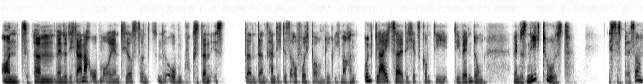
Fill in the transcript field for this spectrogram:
Und ähm, wenn du dich da nach oben orientierst und, und oben guckst, dann ist dann, dann kann dich das auch furchtbar unglücklich machen. Und gleichzeitig, jetzt kommt die, die Wendung, wenn du es nicht tust, ist es besser.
